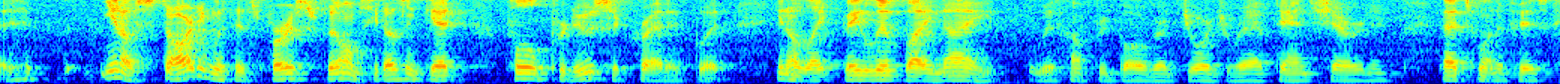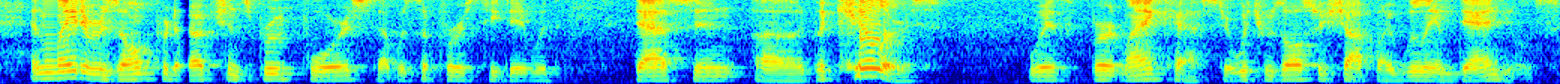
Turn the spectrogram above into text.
Uh, you know, starting with his first films, he doesn't get full producer credit, but you know, like They Live by Night with Humphrey Bogart, George Raft, Dan Sheridan. That's one of his. And later, his own productions, Brute Force, that was the first he did with Dassin, uh, The Killers with Burt Lancaster, which was also shot by William Daniels.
